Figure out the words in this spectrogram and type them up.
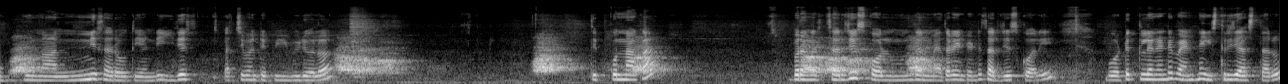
ఉప్పు ఉన్నా అన్నీ సరి అవుతాయండి ఇదే ఖచ్చితంగా టిప్ ఈ వీడియోలో. తిప్పుకున్నాక శుభ్రంగా సరి చేసుకోవాలి. ముందు దాని మెథడ్ ఏంటంటే సరి చేసుకోవాలి. బోటిక్లు అంటే వెంటనే ఇస్త్రీ చేస్తారు.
